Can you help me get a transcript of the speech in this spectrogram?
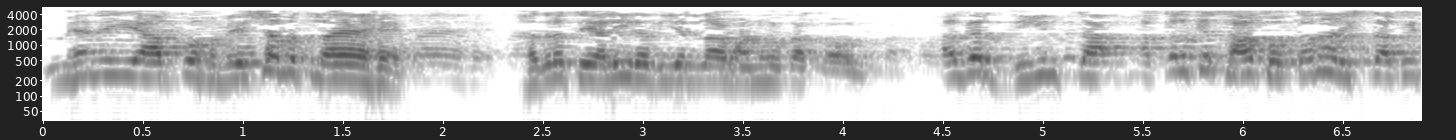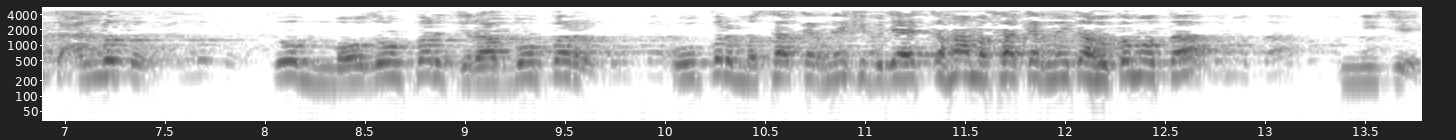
میں نے یہ آپ کو ہمیشہ بتلایا ہے، حضرت علی رضی اللہ عنہ کا قول۔ اگر دین کا، عقل کے ساتھ ہوتا نا، رشتہ کوئی تعلق تو موزوں پر، جرابوں پر اوپر مسا کرنے کی بجائے کہاں مسا کرنے کا حکم ہوتا؟ نیچے۔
